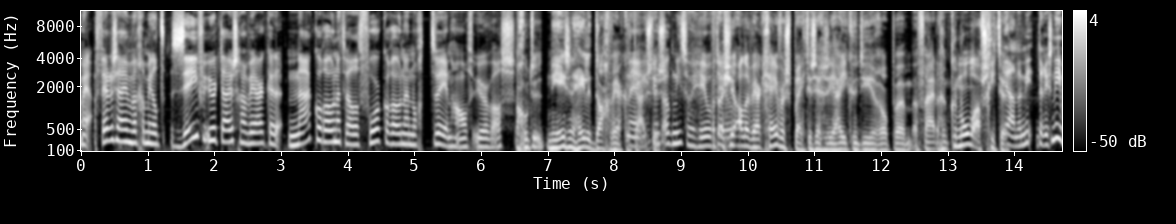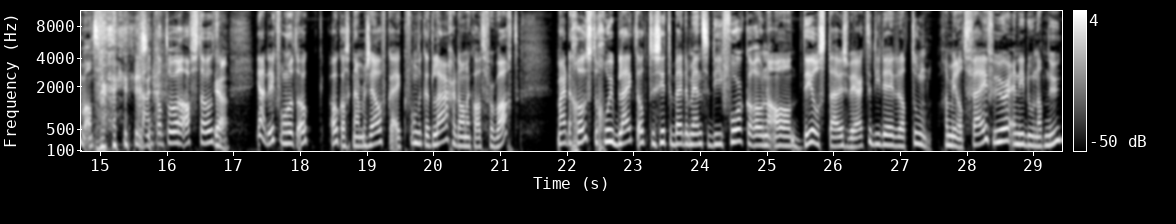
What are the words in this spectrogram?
Maar ja, verder zijn we gemiddeld 7 uur thuis gaan werken na corona, terwijl dat voor corona nog 2,5 uur was. Maar goed, niet eens een hele dag werken nee, thuis. ik vind dus. ook niet zo heel Want veel. als je alle werkgevers spreekt, dan zeggen ze... ja, je kunt hier op um, vrijdag een kanon afschieten. Ja, er, er is niemand. Gaan kantoren afstoten. Ja. ja, ik vond het ook, ook als ik naar mezelf kijk, vond ik het lager dan ik had verwacht. Maar de grootste groei blijkt ook te zitten bij de mensen die voor corona al deels thuis werkten. Die deden dat toen gemiddeld vijf uur en die doen dat nu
